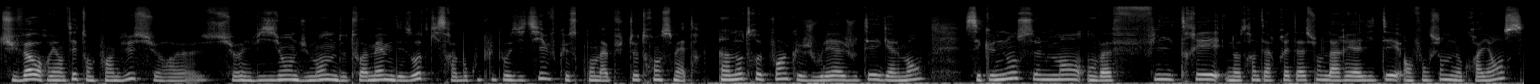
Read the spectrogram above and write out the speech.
tu vas orienter ton point de vue sur, euh, sur une vision du monde, de toi-même, des autres, qui sera beaucoup plus positive que ce qu'on a pu te transmettre. Un autre point que je voulais ajouter également, c'est que non seulement on va filtrer notre interprétation de la réalité en fonction de nos croyances,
